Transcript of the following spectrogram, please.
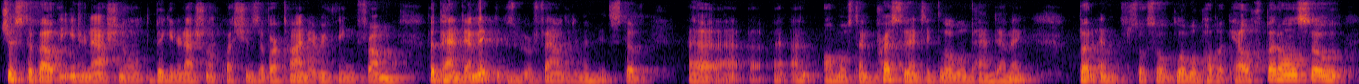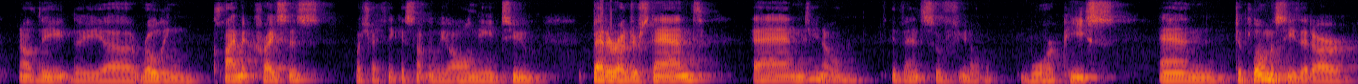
just about the international, the big international questions of our time. Everything from the pandemic, because we were founded in the midst of uh, an almost unprecedented global pandemic, but and so so global public health, but also you know the the uh, rolling climate crisis, which I think is something we all need to better understand and you know events of you know war, peace, and diplomacy that are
